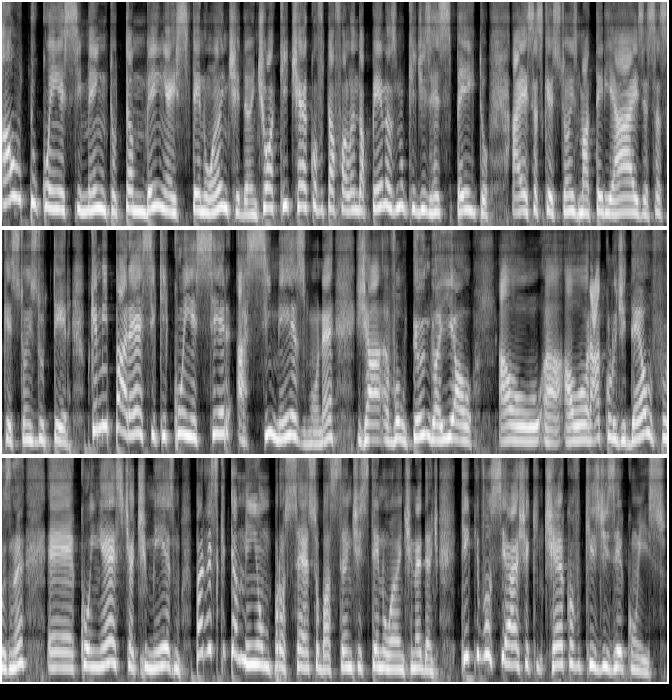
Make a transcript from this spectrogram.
autoconhecimento também é extenuante, Dante? Ou aqui Chekhov está falando apenas no que diz respeito a essas questões materiais, essas questões do ter? Porque me parece que conhecer a si mesmo, né? Já voltando aí ao, ao, ao oráculo de Delfos, né? É, conhece a ti mesmo. Parece que também é um processo bastante extenuante, né, Dante? O que, que você acha que Chekhov quis dizer com isso?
